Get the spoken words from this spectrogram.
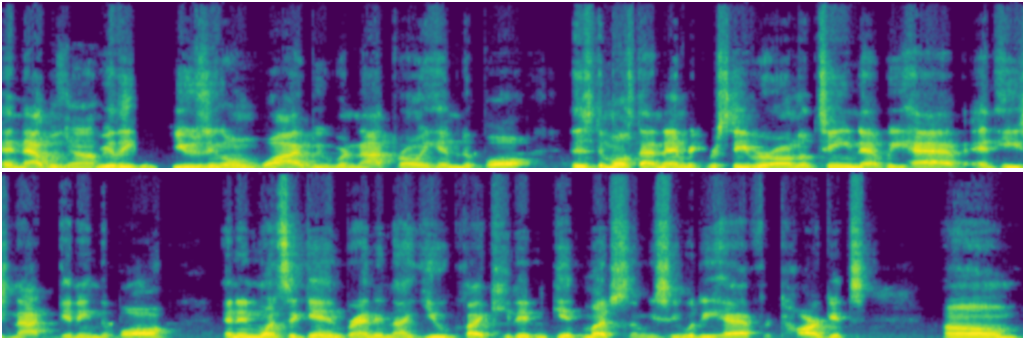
And that was Yeah. really confusing on why we were not throwing him the ball. This is the most dynamic receiver on the team that we have, and he's not getting the ball. And then once again, Brandon Aiyuk, like he didn't get much. Let me see what he had for targets. Um,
